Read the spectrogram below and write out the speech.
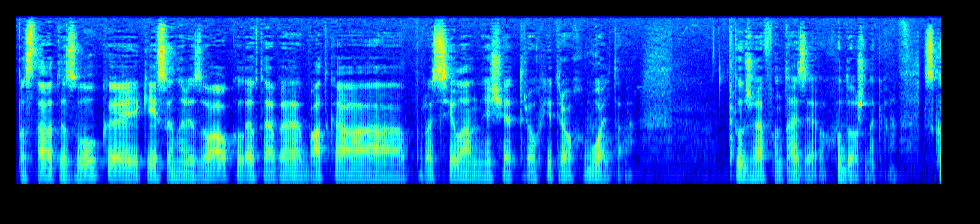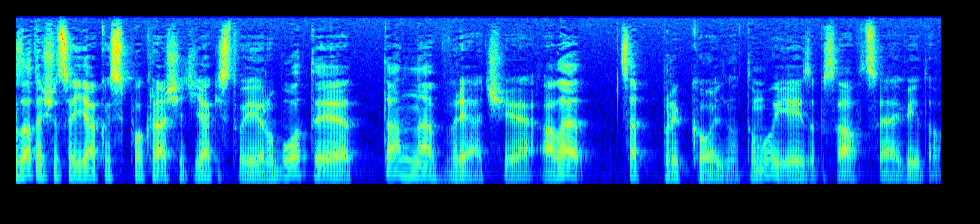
поставити звук, е, який сигналізував, коли в тебе батка просіла нижче 3,3 вольта. Тут же фантазія художника. Сказати, що це якось покращить якість твоєї роботи, та навряд чи. Але це прикольно, тому я і записав це відео.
